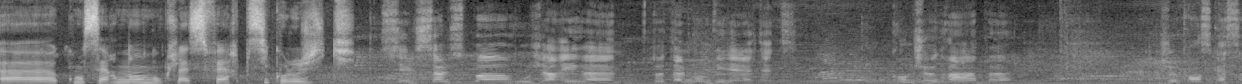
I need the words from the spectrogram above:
euh, concernant donc, la sphère psychologique. C'est le seul sport où j'arrive à totalement me vider la tête. Quand je grimpe, je pense qu'à ça.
